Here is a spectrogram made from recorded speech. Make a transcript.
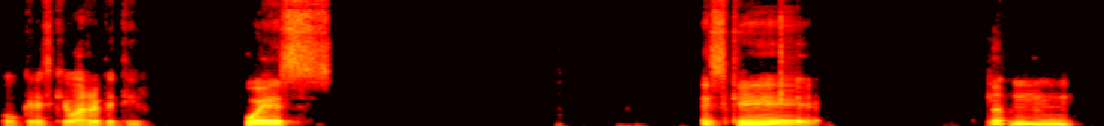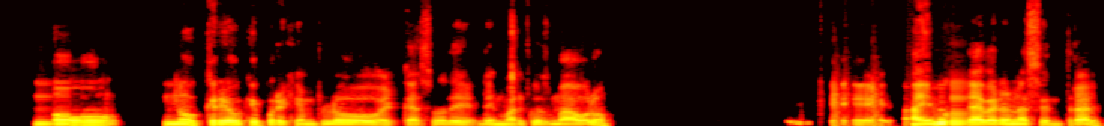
¿O crees que va a repetir? Pues es que no, no creo que, por ejemplo, el caso de, Marcos Mauro, a mí me gustaría verlo en la central.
